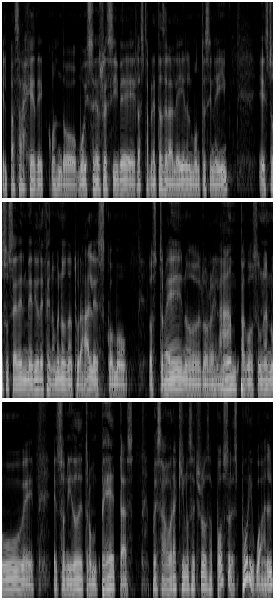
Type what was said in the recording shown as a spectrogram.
el pasaje de cuando Moisés recibe las tabletas de la ley en el monte Sinaí, esto sucede en medio de fenómenos naturales como los truenos, los relámpagos, una nube, el sonido de trompetas. Pues ahora aquí en los Hechos de los Apóstoles, por igual,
